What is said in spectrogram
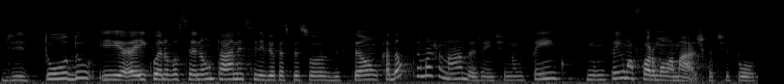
de tudo. E aí quando você não está nesse nível que as pessoas estão, cada um tem uma jornada, gente, não tem não tem uma fórmula mágica, tipo,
